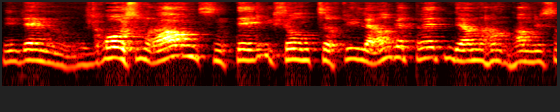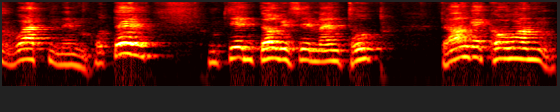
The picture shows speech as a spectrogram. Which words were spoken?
in den großen Raum, sind täglich so und so viele angetreten, die anderen haben müssen warten im Hotel und jeden Tag ist eben ein Trupp drangekommen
